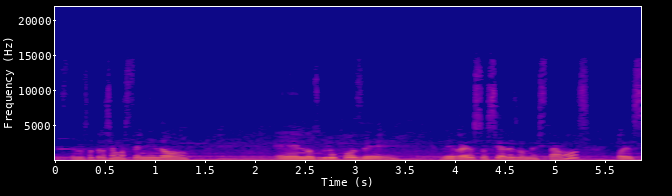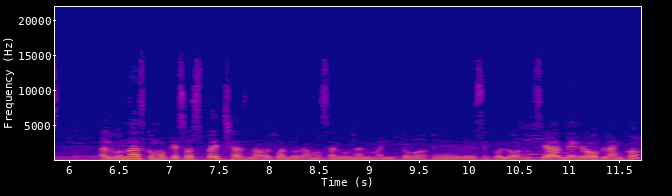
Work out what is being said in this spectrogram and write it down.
Este, nosotros hemos tenido en los grupos de, redes sociales donde estamos, pues algunas como que sospechas, ¿no? De cuando damos algún animalito eh, de ese color, sea negro o blanco,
